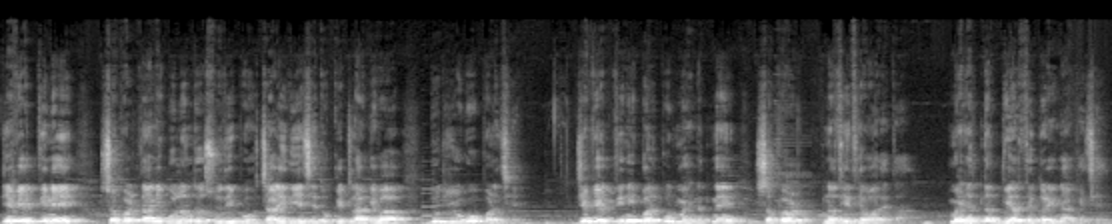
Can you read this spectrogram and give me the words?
જે વ્યક્તિને સફળતાની બુલંદો સુધી પહોંચાડી દે છે તો કેટલાક એવા દુર્યોગો પણ છે. જે વ્યક્તિની ભરપૂર મહેનતને સફળ નથી થવા દેતા. મહેનતને વ્યર્થ કરી નાખે છે.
